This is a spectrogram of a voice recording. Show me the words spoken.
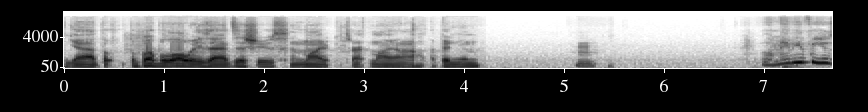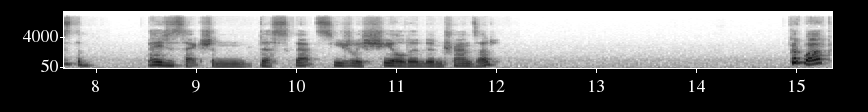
Yeah, the, the bubble always adds issues in my concern, my uh, opinion. Well, maybe if we use the beta section disk, that's usually shielded in transit. Could work.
